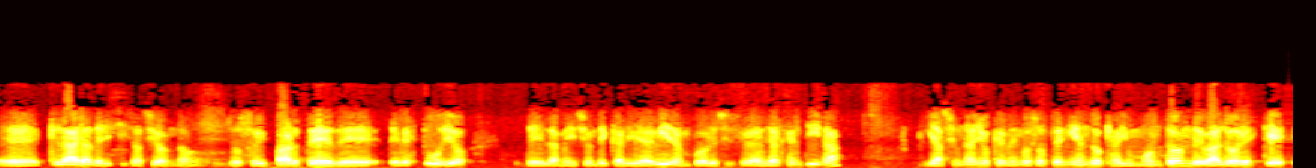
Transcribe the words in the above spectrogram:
eh, clara derechización, ¿no? Yo soy parte de, del estudio de la medición de calidad de vida en pueblos y ciudades de Argentina y hace un año que vengo sosteniendo que hay un montón de valores que,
